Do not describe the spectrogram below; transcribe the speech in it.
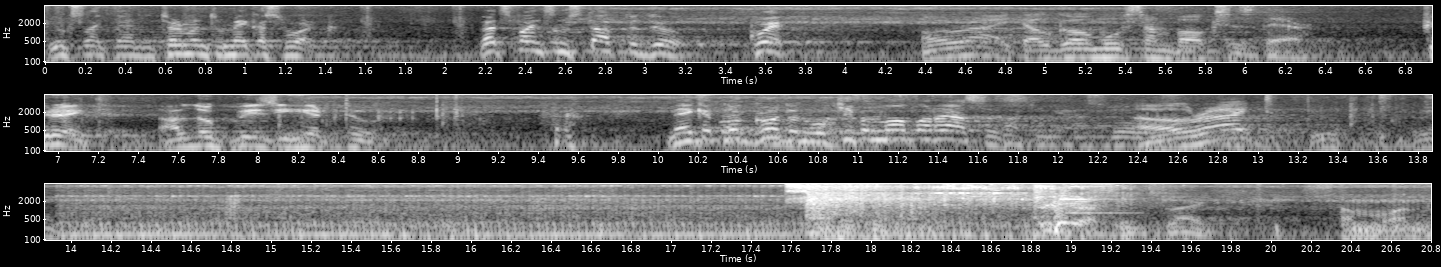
looks like they're determined to make us work. Let's find some stuff to do. Quick. All right, I'll go move some boxes there. Great. I'll look busy here too. Make it look good and we'll keep them off our asses. All right. Seems like someone.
